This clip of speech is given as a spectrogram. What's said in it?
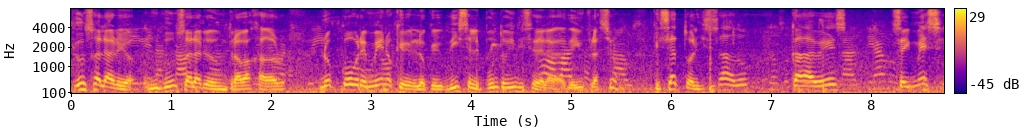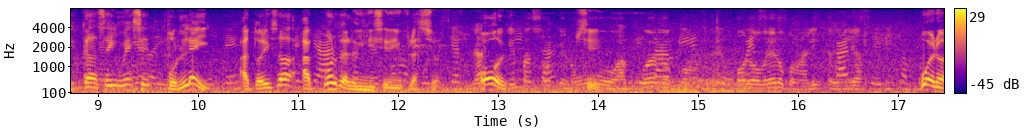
que un salario, un salario de un trabajador no cobre menos que lo que dice el punto de índice de, la, de inflación, que sea actualizado cada vez seis meses, cada seis meses por ley, actualizado acorde a los índices de inflación. Hoy, ¿Qué pasó que no hubo acuerdo con el Polo Obrero, con la lista de unidad? Bueno,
